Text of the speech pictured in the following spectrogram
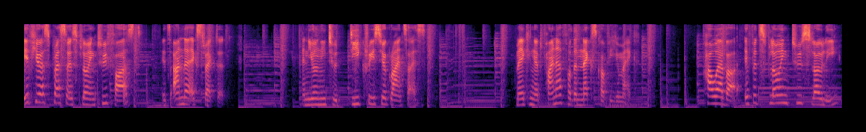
If your espresso is flowing too fast, it's under-extracted. And you'll need to decrease your grind size making it finer for the next coffee you make. However, if it's flowing too slowly,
